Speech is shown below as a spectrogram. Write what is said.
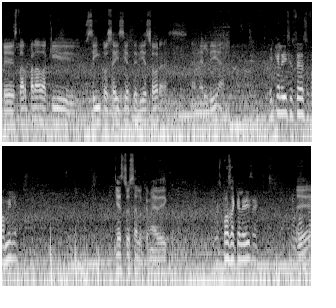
eh, estar parado aquí 5, 6, 7, 10 horas en el día. ¿Y qué le dice usted a su familia? Y esto es a lo que me dedico. ¿Su esposa qué le dice? Eh,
